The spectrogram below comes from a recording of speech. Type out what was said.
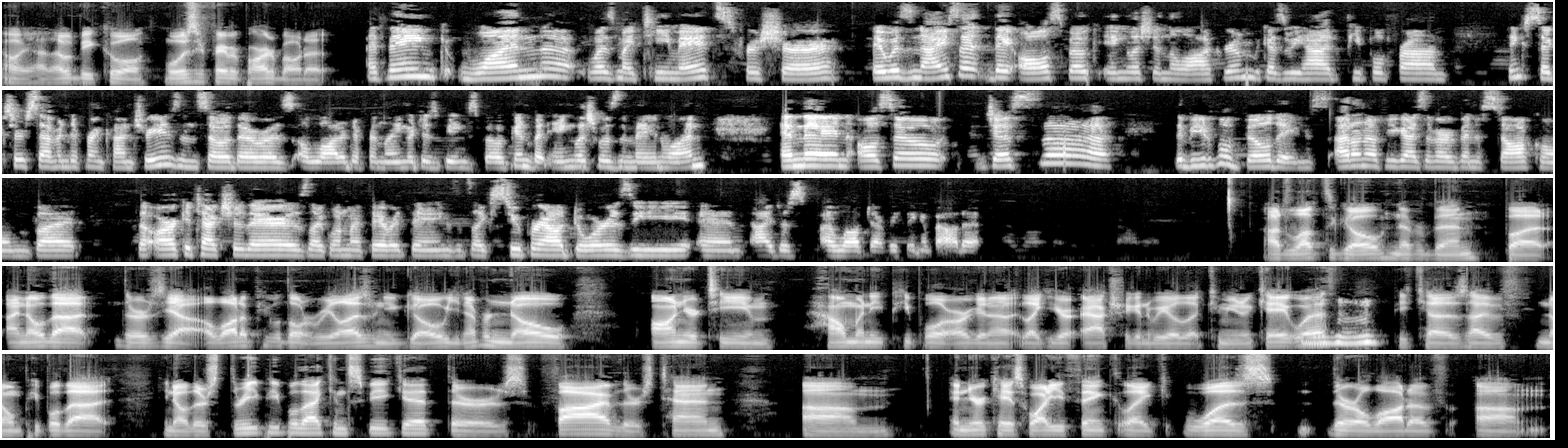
Oh yeah, that would be cool. What was your favorite part about it? I think one was my teammates for sure. It was nice that they all spoke English in the locker room because we had people from I think six or seven different countries and so there was a lot of different languages being spoken, but English was the main one. And then also just the the beautiful buildings. I don't know if you guys have ever been to Stockholm, but the architecture there is like one of my favorite things. It's like super outdoorsy and I just I loved everything about it. I'd love to go, never been, but I know that there's yeah, a lot of people don't realize when you go, you never know on your team how many people are gonna like you're actually gonna be able to communicate with mm-hmm. because I've known people that you know there's three people that can speak it, there's five, there's ten. Um, in your case, why do you think like was there a lot of um,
